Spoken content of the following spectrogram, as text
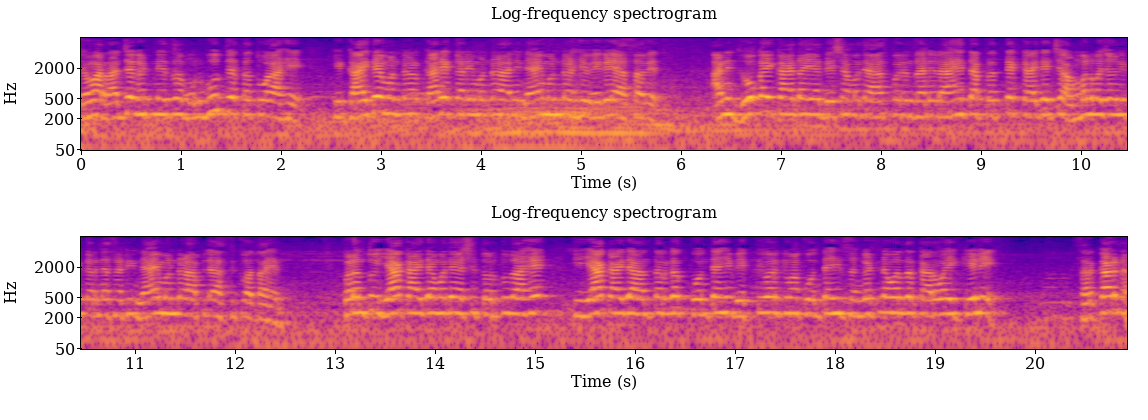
तेव्हा राज्यघटनेचं मूलभूत जे तत्व आहे की कायदे मंडळ कार्यकारी मंडळ आणि न्यायमंडळ हे वेगळे असावेत. आणि जो काही कायदा या देशामध्ये आजपर्यंत झालेला आहे त्या प्रत्येक कायद्याची अंमलबजावणी करण्यासाठी न्यायमंडळ आपल्या अस्तित्वात आहेत. परंतु या कायद्यामध्ये अशी तरतूद आहे की या कायद्याअंतर्गत कोणत्याही व्यक्तीवर किंवा कोणत्याही संघटनेवर जर कारवाई केली सरकारनं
